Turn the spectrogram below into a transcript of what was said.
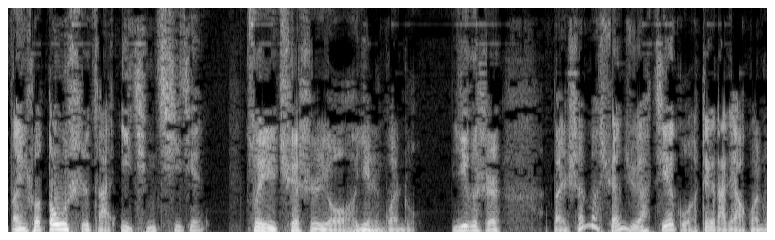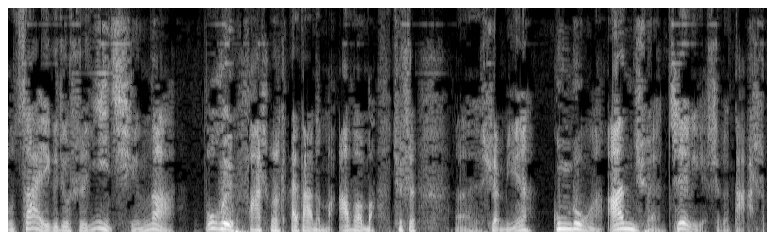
等于说都是在疫情期间，所以确实有引人关注。一个是本身嘛，选举啊，结果这个大家要关注；再一个就是疫情啊，不会发生太大的麻烦吧？就是呃，选民啊、公众啊、安全，这个也是个大事。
